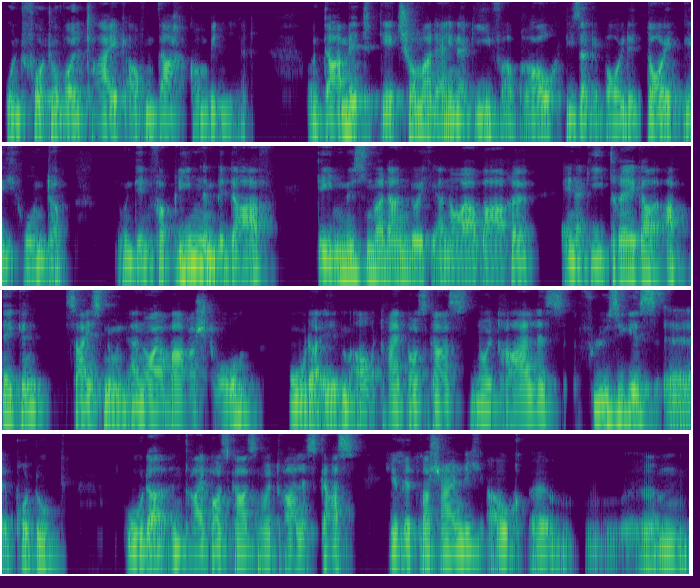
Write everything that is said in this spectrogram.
und Photovoltaik auf dem Dach kombiniert. Und damit geht schon mal der Energieverbrauch dieser Gebäude deutlich runter. Und den verbliebenen Bedarf, den müssen wir dann durch erneuerbare Energieträger abdecken, sei es nun erneuerbarer Strom oder eben auch treibhausgasneutrales flüssiges äh, Produkt oder ein treibhausgasneutrales Gas. Hier wird wahrscheinlich auch ähm, ähm,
